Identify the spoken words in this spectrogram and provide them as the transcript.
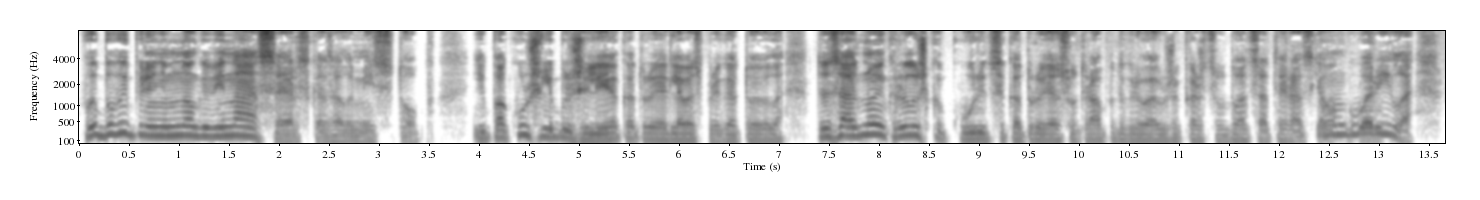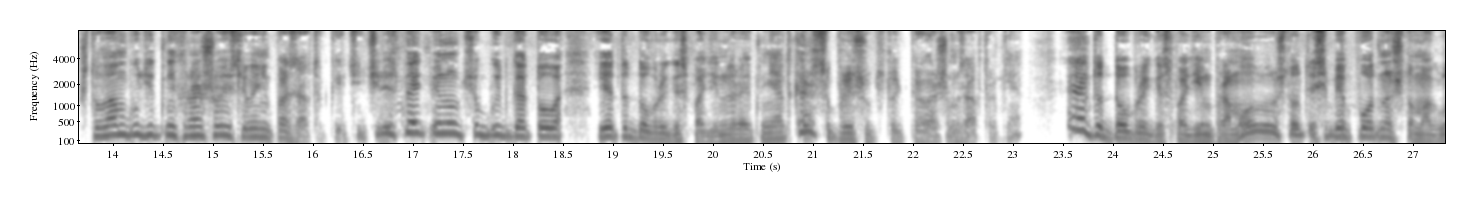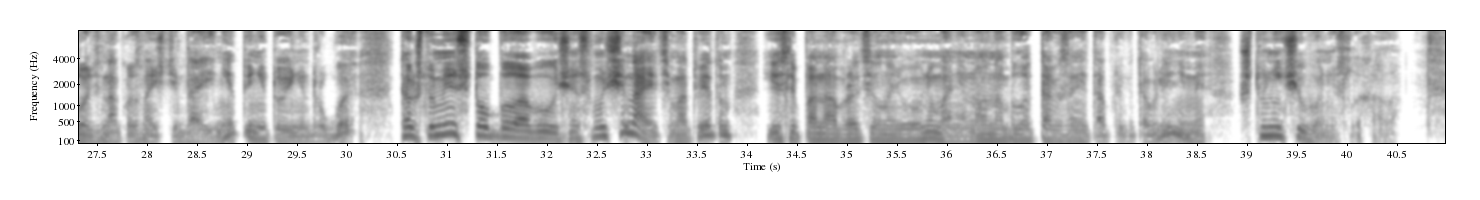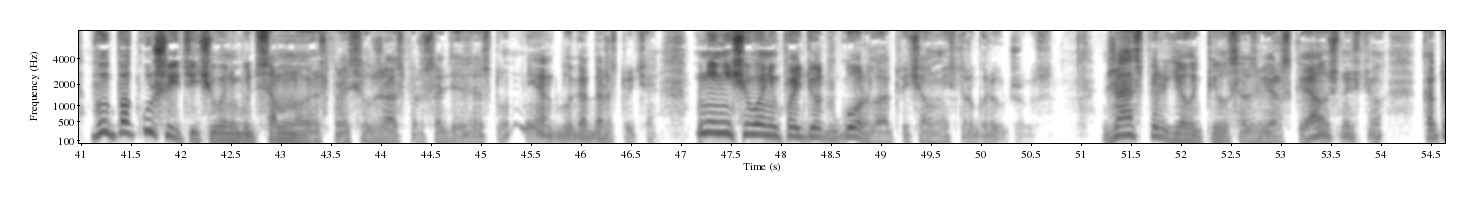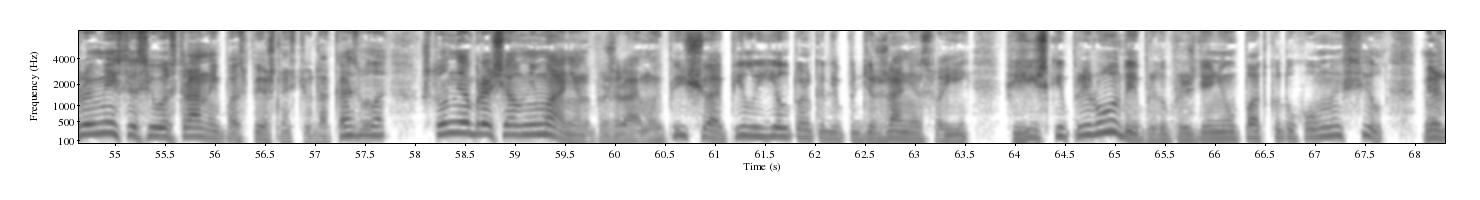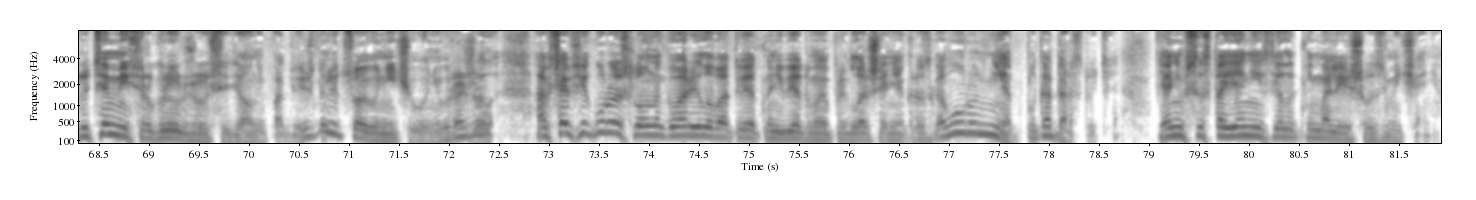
«Вы бы выпили немного вина, сэр», — сказала мисс Топ, «и покушали бы желе, которое я для вас приготовила, да заодно и крылышко курицы, которую я с утра подогреваю уже, кажется, в двадцатый раз. Я вам говорила, что вам будет нехорошо, если вы не позавтракаете. Через пять минут все будет готово, и этот добрый господин, вероятно, не откажется присутствовать при вашем завтраке». Этот добрый господин промолвил что-то себе под нос, что могло одинаково значить и да, и нет, и не то, и не другое. Так что мисс Топ была бы очень смущена этим ответом, если бы она обратила на него внимание, но она была так занята приготовлениями, что ничего не слыхала. «Вы покушаете чего-нибудь со мною?» — спросил Джаспер, садясь за стул. «Нет, благодарствуйте. Мне ничего не пойдет в горло», — отвечал мистер Грюджиус. Джаспер ел и пил со зверской алчностью, которая вместе с его странной поспешностью доказывала, что он не обращал внимания на пожираемую пищу, а пил и ел только для поддержания своей физической природы и предупреждения упадка духовных сил. Между тем мистер Грюджио сидел неподвижно, лицо его ничего не выражало, а вся фигура словно говорила в ответ на неведомое приглашение к разговору «Нет, благодарствуйте, я не в состоянии сделать ни малейшего малейшего замечания.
